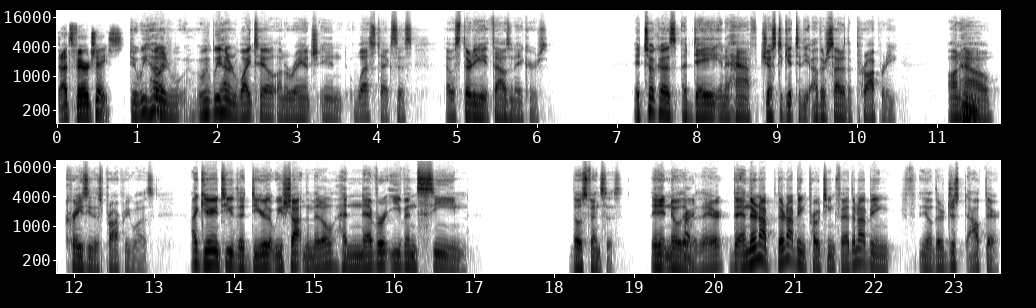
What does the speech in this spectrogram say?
that's fair chase. Dude, we hunted but, we hunted whitetail on a ranch in West Texas that was thirty eight thousand acres. It took us a day and a half just to get to the other side of the property on hmm. how crazy this property was. I guarantee you the deer that we shot in the middle had never even seen those fences. They didn't know they right. were there. And they're not they're not being protein fed. They're not being you know, they're just out there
